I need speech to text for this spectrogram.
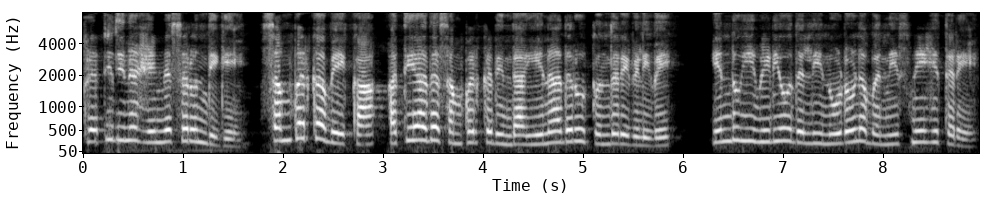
ಪ್ರತಿದಿನ ಹೆಂಗಸರೊಂದಿಗೆ ಸಂಪರ್ಕ ಬೇಕಾ? ಅತಿಯಾದ ಸಂಪರ್ಕದಿಂದ ಏನಾದರೂ ತೊಂದರೆಗಳಿವೆ? ಎಂದು ಈ ವಿಡಿಯೋದಲ್ಲಿ ನೋಡೋಣ ಬನ್ನಿ ಸ್ನೇಹಿತರೆ.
